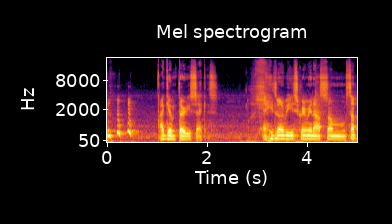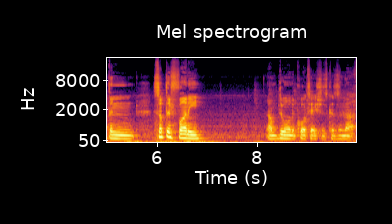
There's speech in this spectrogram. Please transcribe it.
I give him thirty seconds, and he's gonna be screaming out some something something funny, I'm doing the quotations because it's not.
